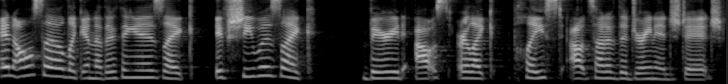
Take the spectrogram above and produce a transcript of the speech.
and also like another thing is like if she was like buried out or like placed outside of the drainage ditch,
